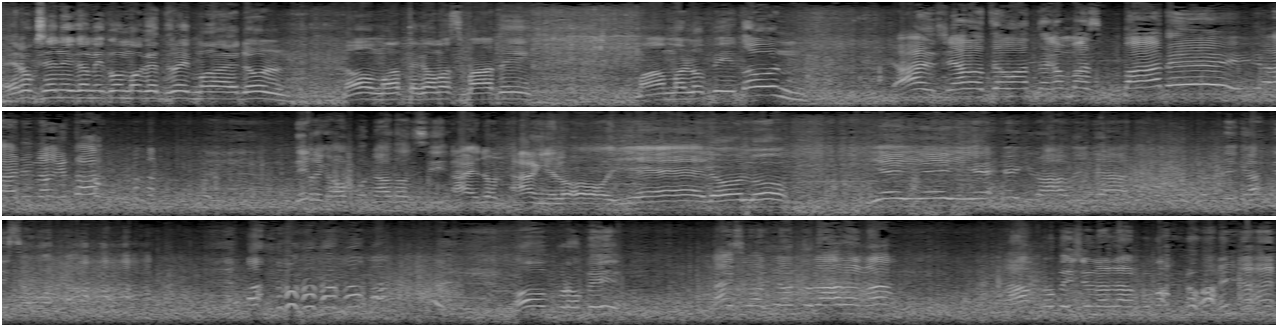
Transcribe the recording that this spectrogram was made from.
Erok sini kami kung mag-drive mga idol. No, mga taga Masbate. Mga malupiton. Yan, shoutout sa mga taga Masbate. Yan, din na kita. Dito po natin si Idol Angelo. Oh, yeah, lolo. Yeah, yeah, yeah. Grabe niya. Overtake kami sa wala. oh, probe. Nice one yung tularan ha. Ah, professional lang gumagawa yan.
